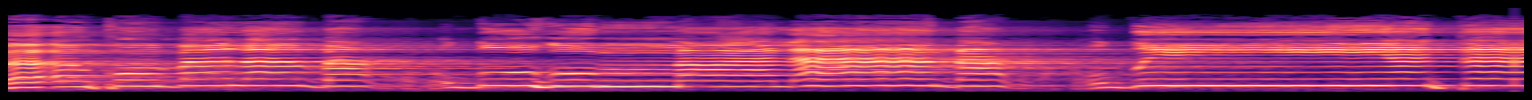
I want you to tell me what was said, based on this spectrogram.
فأقبل بعضهم على بعض يتلاومون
